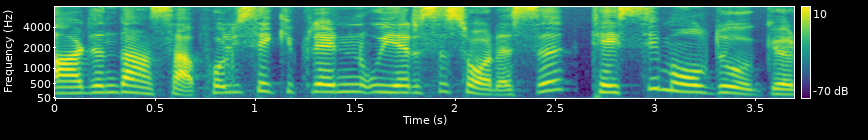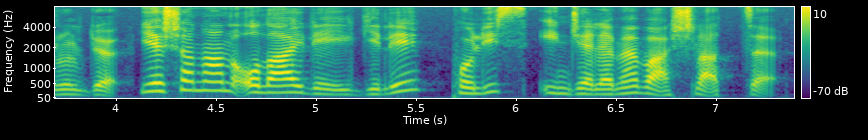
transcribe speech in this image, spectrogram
ardındansa polis ekiplerinin uyarısı sonrası teslim olduğu görüldü. Yaşanan olayla ilgili polis inceleme başlattı.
